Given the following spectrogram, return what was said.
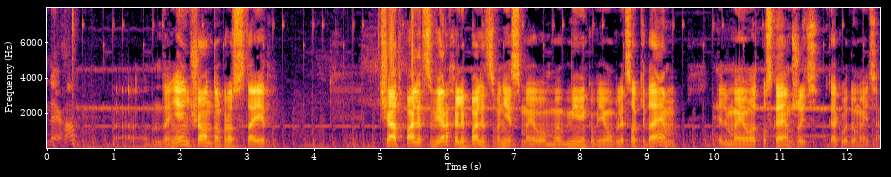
there, huh? э, Да не, ничего, он там просто стоит. Чат, палец вверх или палец вниз? Мы его, мы мимику в него в лицо кидаем? Или мы его отпускаем жить? Как вы думаете?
